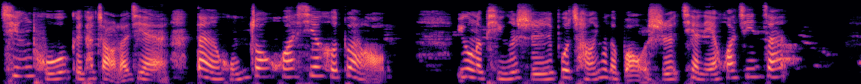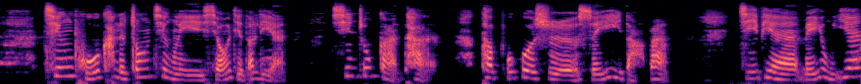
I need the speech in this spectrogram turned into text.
青仆给他找了件淡红妆花仙鹤缎袄，用了平时不常用的宝石嵌莲花金簪。青仆看着妆镜里小姐的脸，心中感叹：她不过是随意打扮，即便没用胭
